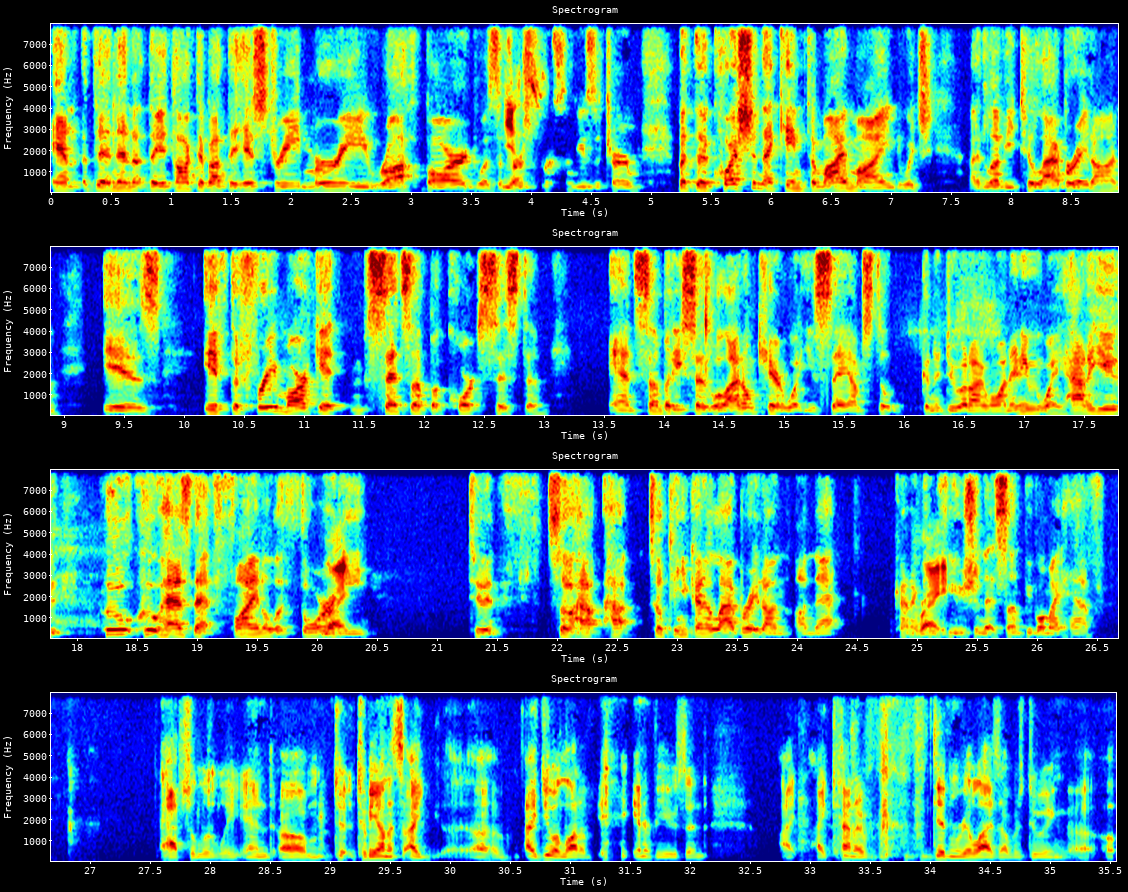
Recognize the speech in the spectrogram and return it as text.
and then, then they talked about the history. Murray Rothbard was the yes. first person to use the term. But the question that came to my mind, which I'd love you to elaborate on, is if the free market sets up a court system and somebody says, well, I don't care what you say, I'm still going to do what I want anyway. How do you, who, who has that final authority right. to, so how, how, so can you kind of elaborate on, on that kind of right. confusion that some people might have? Absolutely, and um, to, to, be honest, I uh, I do a lot of interviews, and I I kind of didn't realize I was doing. Uh, uh,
